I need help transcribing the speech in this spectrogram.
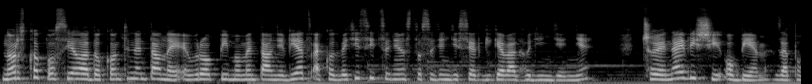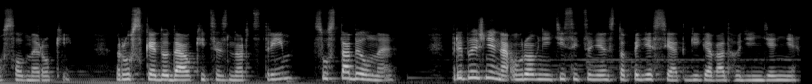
Norsko posiela do kontinentálnej Európy momentálne viac ako 2770 GWh denne, čo je najvyšší objem za posledné roky. Ruské dodávky cez Nord Stream sú stabilné približne na úrovni 1750 GWh denne.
